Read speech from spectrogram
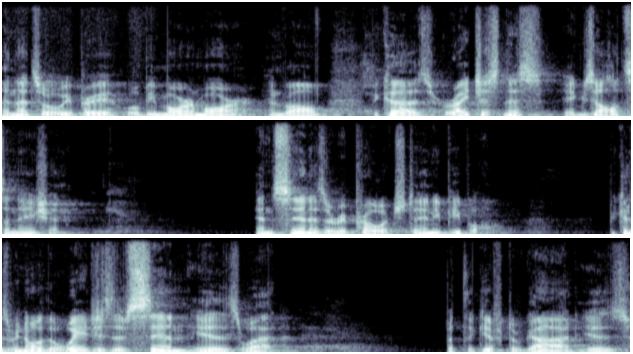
And that's what we pray will be more and more involved because righteousness exalts a nation. And sin is a reproach to any people. Because we know the wages of sin is what? But the gift of God is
